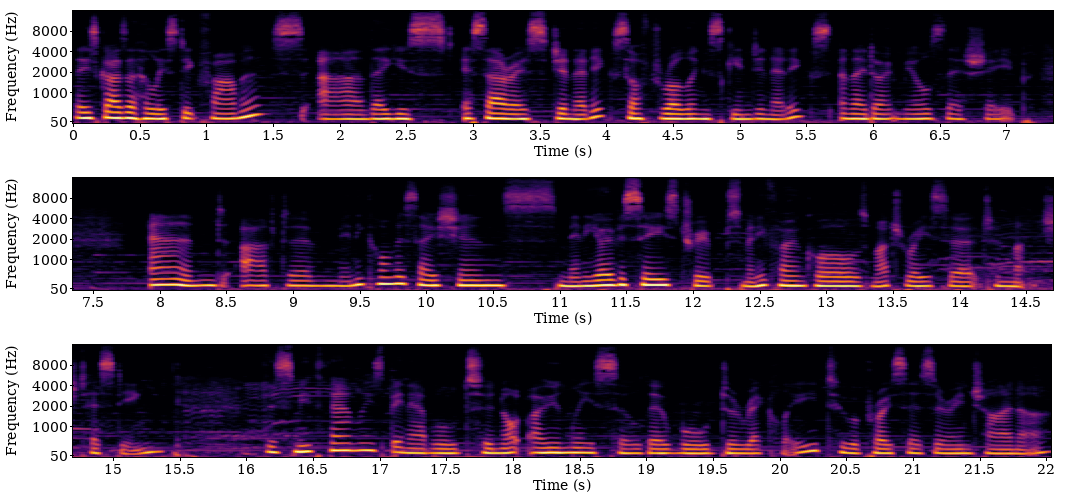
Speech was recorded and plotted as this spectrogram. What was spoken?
These guys are holistic farmers. Uh, they use SRS genetics, soft rolling skin genetics, and they don't mules their sheep. And after many conversations, many overseas trips, many phone calls, much research, and much testing, the Smith family's been able to not only sell their wool directly to a processor in China,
